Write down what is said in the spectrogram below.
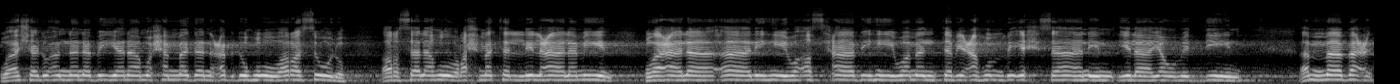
وأشهد أن نبينا محمدا عبده ورسوله. أرسله رحمة للعالمين وعلى آله وأصحابه ومن تبعهم بإحسان إلى يوم الدين. أما بعد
